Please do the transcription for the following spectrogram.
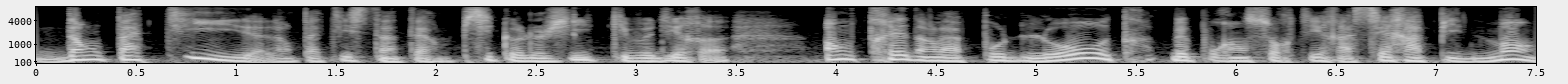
d'empathie. L'empathie, c'est un terme psychologique qui veut dire euh, entrer dans la peau de l'autre, mais pour en sortir assez rapidement.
